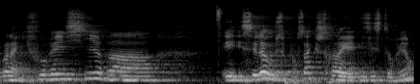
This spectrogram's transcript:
voilà, il faut réussir à... Et c'est là où c'est pour ça que je travaille avec des historiens,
